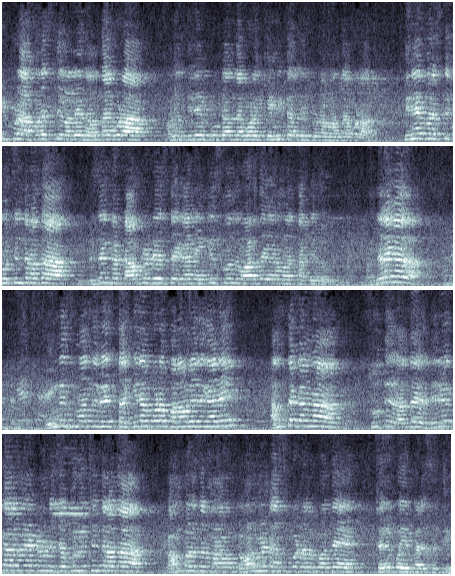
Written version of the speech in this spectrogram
ఇప్పుడు ఆ పరిస్థితిలో లేదు. అంతా కూడా మనం తినే ఫుడ్ అంతా కూడా కెమికల్ తింటున్నాం అంతా కూడా. తినే పరిస్థితికి వచ్చిన తర్వాత నిజంగా టాబ్లెట్ వేస్తే కానీ ఇంగ్లీష్ మందు వాడితే కానీ మనకు తగ్గదు. అంతేనే కదా? ఇంగ్లీష్ మందు వేసి తగ్గినా కూడా పర్వాలేదు కానీ అంతకన్నా సూతి అంటే దీర్ఘకాలమైనటువంటి జబ్బులు వచ్చిన తర్వాత కంపల్సరీ మనం గవర్నమెంట్ హాస్పిటల్ పోతే చనిపోయే పరిస్థితి.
